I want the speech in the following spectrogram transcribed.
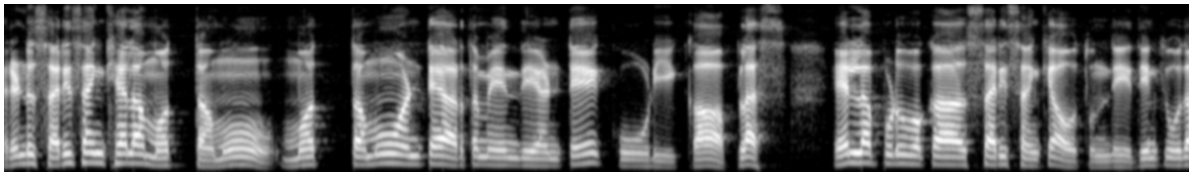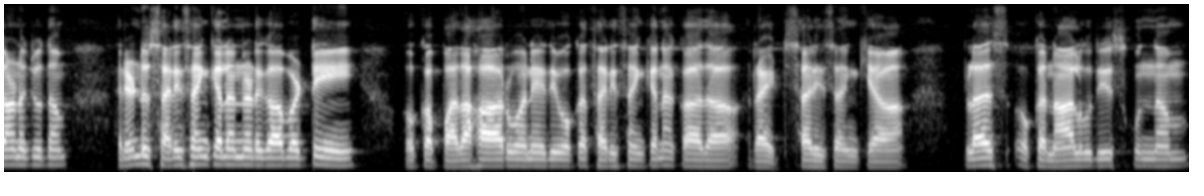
రెండు సరి సంఖ్యల మొత్తము. మొత్తము అంటే అర్థమైంది అంటే కూడిక ప్లస్. ఎల్లప్పుడూ ఒక సరి సంఖ్య అవుతుంది. దీనికి ఉదాహరణ చూద్దాం. రెండు సరి సంఖ్యలు అన్నాడు కాబట్టి ఒక పదహారు అనేది ఒక సరి సంఖ్యనా కాదా? రైట్. సరి సంఖ్య ప్లస్ ఒక నాలుగు తీసుకుందాం.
